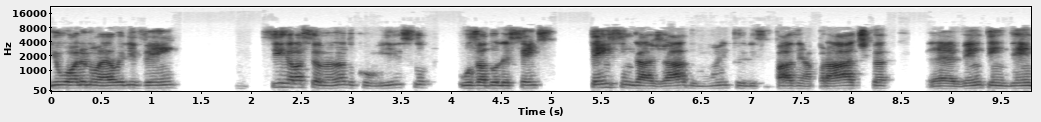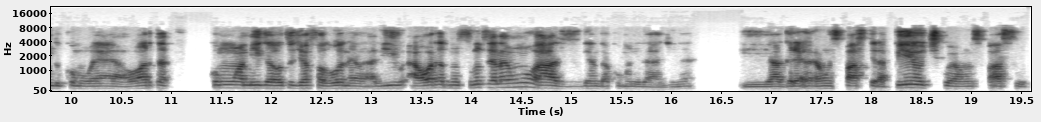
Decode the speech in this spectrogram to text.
E o óleo Noel ele vem se relacionando com isso. Os adolescentes têm se engajado muito, eles fazem a prática, é, vem entendendo como é a horta. Como uma amiga outro dia falou, né, ali a horta dos frutos ela é um oásis dentro da comunidade, né? E é um espaço terapêutico, é um espaço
